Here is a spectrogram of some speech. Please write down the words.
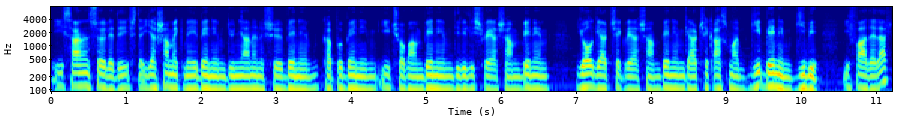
İsa'nın söylediği işte yaşam ekmeği benim, dünyanın ışığı benim, kapı benim, iyi çoban benim, diriliş ve yaşam benim, yol gerçek ve yaşam benim, gerçek asma benim gibi ifadeler.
